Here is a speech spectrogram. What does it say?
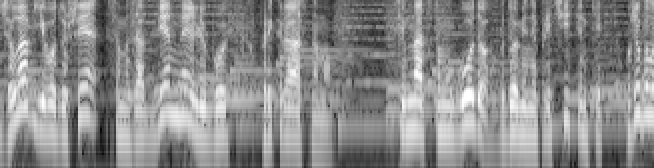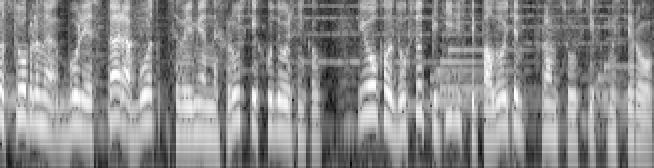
жила в его душе самозабвенная любовь к прекрасному. К 17 году в доме на Причистенке уже было собрано более 100 работ современных русских художников и около 250 полотен французских мастеров.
